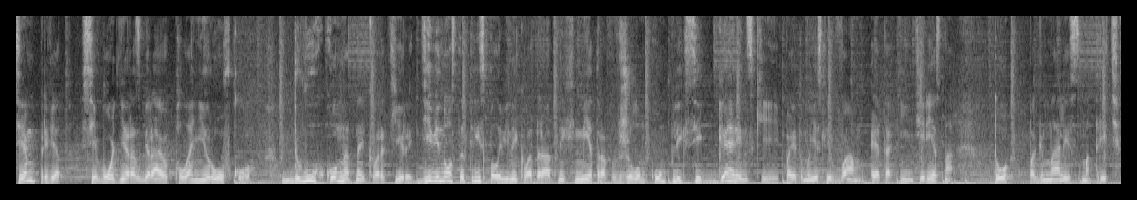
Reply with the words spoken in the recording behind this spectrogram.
Всем привет! Сегодня разбираю планировку двухкомнатной квартиры 93,5 квадратных метров в жилом комплексе Гаринский. Поэтому если вам это интересно, то погнали смотреть.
